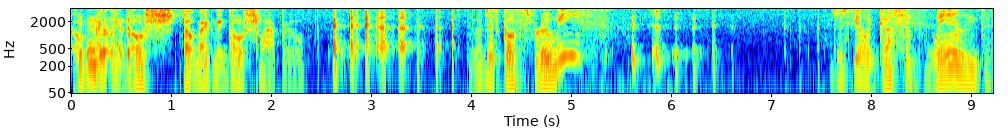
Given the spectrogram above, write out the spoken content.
Don't make me ghost. Don't make me ghost slap you. Will it just go through me? I just feel a gust of wind.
